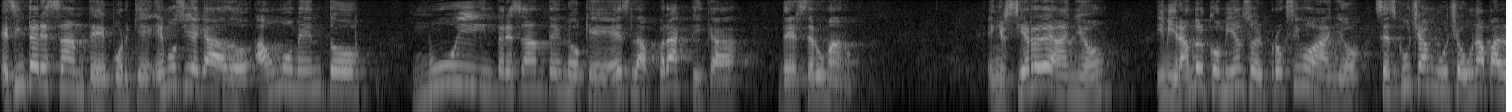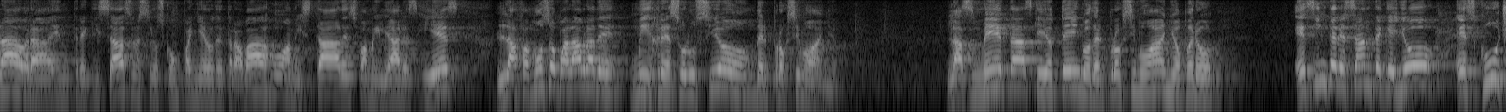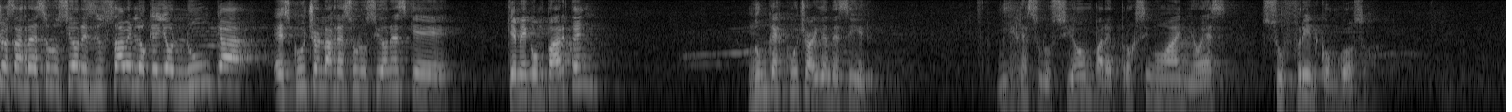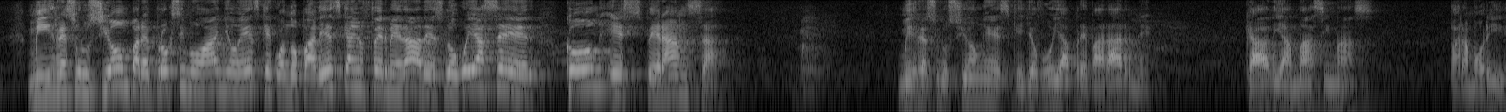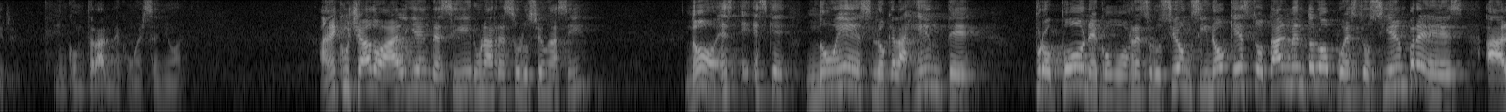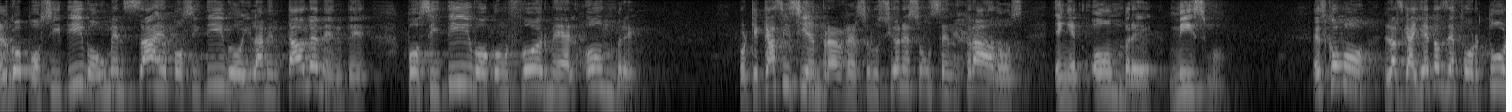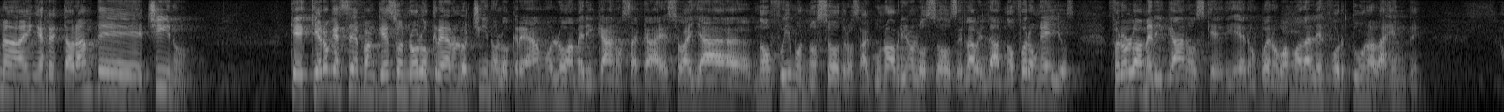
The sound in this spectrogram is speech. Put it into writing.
Es interesante porque hemos llegado a un momento muy interesante en lo que es la práctica del ser humano. En el cierre de año y mirando el comienzo del próximo año, se escucha mucho una palabra entre quizás nuestros compañeros de trabajo, amistades, familiares, y es la famosa palabra de mi resolución del próximo año. Las metas que yo tengo del próximo año, pero es interesante que yo escucho esas resoluciones y saben lo que yo nunca escucho en las resoluciones que, que me comparten. Nunca escucho a alguien decir, mi resolución para el próximo año es sufrir con gozo. Mi resolución para el próximo año es que cuando padezca enfermedades lo voy a hacer con esperanza. Mi resolución es que yo voy a prepararme cada día más y más para morir y encontrarme con el Señor. ¿Han escuchado a alguien decir una resolución así? No, es, que no es lo que la gente propone como resolución, sino que es totalmente lo opuesto, siempre es algo positivo, un mensaje positivo y lamentablemente positivo conforme al hombre. Porque casi siempre las resoluciones son centrados en el hombre mismo. Es como las galletas de fortuna en el restaurante chino que quiero que sepan que eso no lo crearon los chinos, lo creamos los americanos acá. Eso allá no fuimos nosotros. Algunos abrieron los ojos, es la verdad. No fueron ellos, fueron los americanos que dijeron, bueno, vamos a darle fortuna a la gente.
